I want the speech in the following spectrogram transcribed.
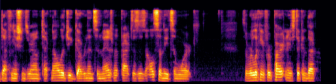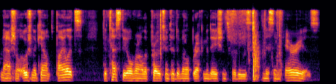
Definitions around technology, governance, and management practices also need some work. So we're looking for partners to conduct national ocean account pilots to test the overall approach and to develop recommendations for these missing areas.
